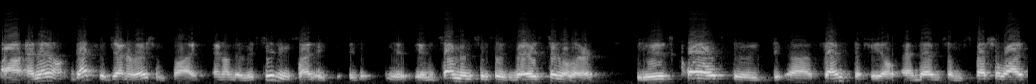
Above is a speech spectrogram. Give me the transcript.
Uh, and then that's the generation side. And on the receiving side, it's, in some instances very similar. You use coils to uh, sense the field and then some specialized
